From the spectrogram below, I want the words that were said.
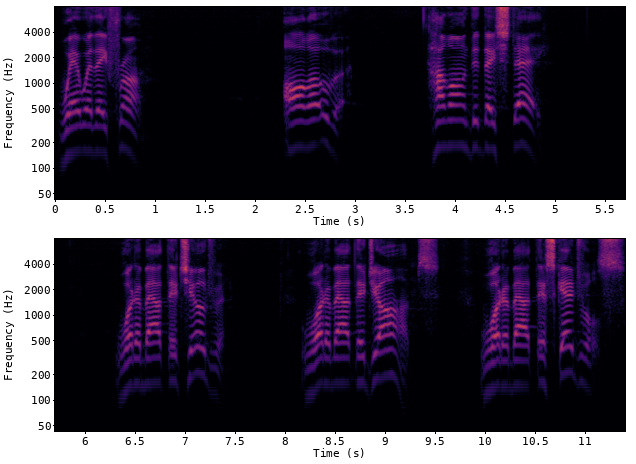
Where were they from? All over. How long did they stay? What about their children? What about their jobs? What about their schedules?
